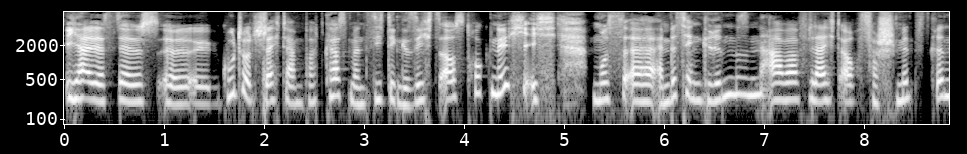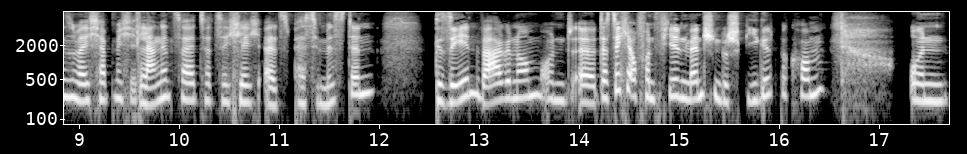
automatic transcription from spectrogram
Ja, das ist das äh, Gute und Schlechte am Podcast. Man sieht den Gesichtsausdruck nicht. Ich muss äh, ein bisschen grinsen, aber vielleicht auch verschmitzt grinsen, weil ich habe mich lange Zeit tatsächlich als Pessimistin gesehen, wahrgenommen und äh, tatsächlich auch von vielen Menschen gespiegelt bekommen. Und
